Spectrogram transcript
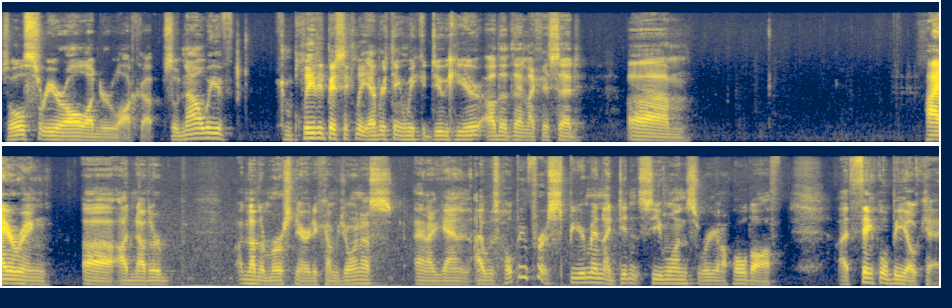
So those three are all under lockup. So now we've completed basically everything we could do here, other than, like I said, um, hiring uh, another another mercenary to come join us. And again, I was hoping for a spearman. I didn't see one, so we're going to hold off. I think we'll be okay.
